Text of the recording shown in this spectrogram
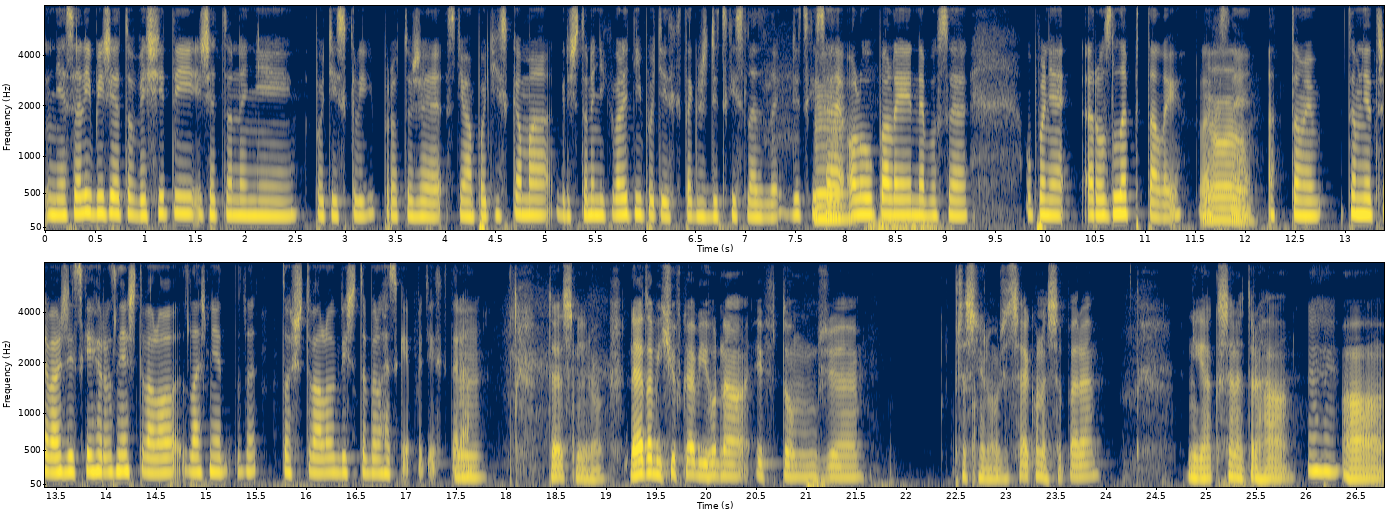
Mně se líbí, že je to vyšitý, že to není potisklý, protože s těma potiskama, když to není kvalitní potisk, tak vždycky slezly. Vždycky se Mm. oloupali nebo se úplně rozleptali vlastně. Jo, jo. A to, mi, to mě třeba vždycky hrozně štvalo, zvlášť mě to štvalo, když to byl hezký potisk. Teda. Mm, to je jasný, no. Ne, ta výšivka je výhodná i v tom, že přesně, no, že se jako nesepere, nijak se netrhá Mhm. a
